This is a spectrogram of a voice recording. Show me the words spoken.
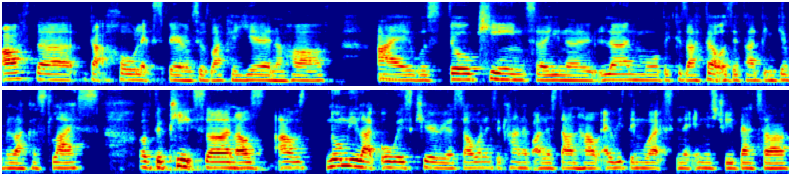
after that whole experience, it was like a year and a half. I was still keen to, you know, learn more because I felt as if I'd been given like a slice of the pizza. And I was, I was normally like always curious. So I wanted to kind of understand how everything works in the industry better.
